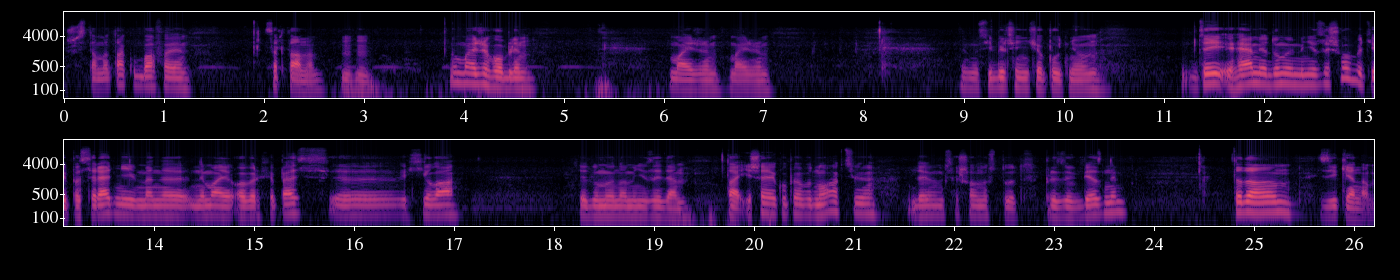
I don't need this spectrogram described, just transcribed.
Щось там атаку бафає. Сартаном. Угу. Ну, майже гоблін. Майже, майже. Дивимось, і більше нічого путнього. Цей гем, я думаю, мені зайшов би, типу, середній, в мене немає оверхп е, хіла. Я думаю, воно мені зайде. Так, і ще я купив одну акцію. Дивимося, що в нас тут. Призив бездни. Та-дам! З вікеном.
